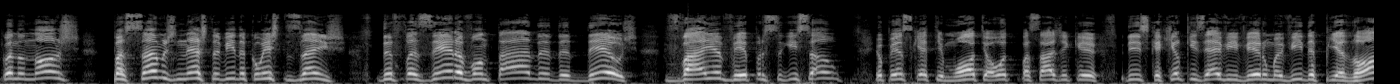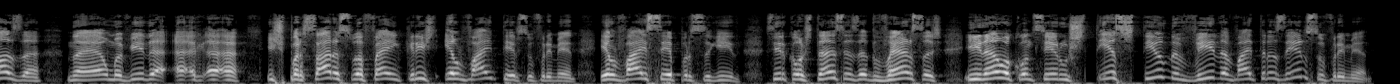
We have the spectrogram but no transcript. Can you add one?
quando nós passamos nesta vida com este desejo de fazer a vontade de Deus, vai haver perseguição. Eu penso que é Timóteo, ou outra passagem que diz que aquele que quiser viver uma vida piedosa, não é? Uma vida a, a, a expressar a sua fé em Cristo, ele vai ter sofrimento, ele vai ser perseguido. Circunstâncias adversas irão acontecer, esse estilo de vida vai trazer sofrimento.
